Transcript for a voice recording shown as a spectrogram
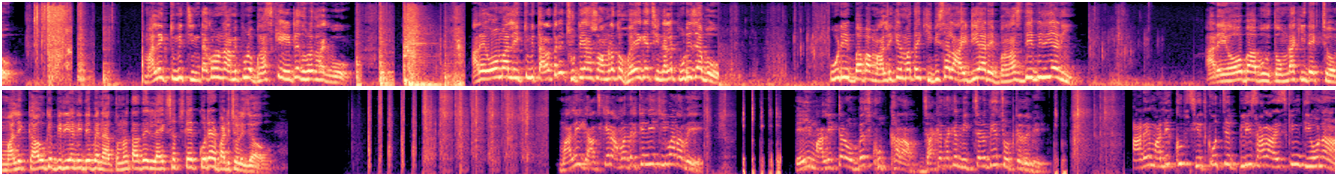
মালিক, তুমি চিন্তা করো না, আমি পুরো বাঁশকে এঁটে ধরে থাকব। আরে ও মালিক, তুমি তাড়াতাড়ি ছুটে আসো, আমরা তো হয়ে গেছি, নালে পুড়ে যাব। উরি বাবা, মালিকের মাথায় কি বিশাল আইডিয়া রে, বাঁশ দিয়ে বিরিয়ানি? আরে ও বাবু, তোমরা কি দেখছ? মালিক কাউকে বিরিয়ানি দেবে না। তোমরা তাদের লাইক সাবস্ক্রাইব করে আর বাড়ি চলে যাও। মালিক, আজকের আমাদেরকে নিয়ে কি বানাবে? এই মালিকটার অভ্যেস খুব খারাপ। যাকে তাকে মিক্সচারে দিয়ে চটকে দেবে। আরে মালিক, খুব শীত করছে। প্লিজ আর আইসক্রিম দিও না।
